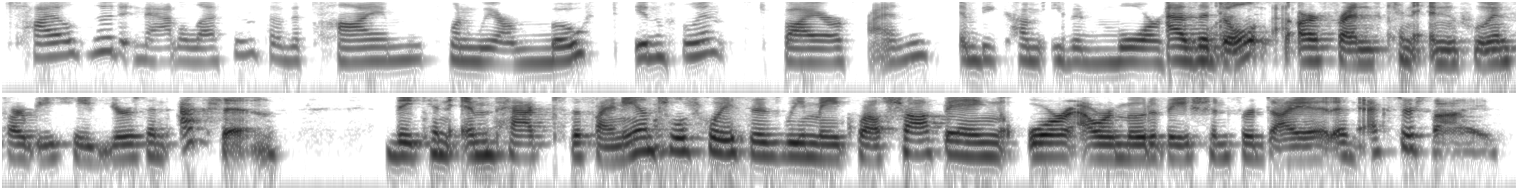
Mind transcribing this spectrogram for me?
childhood and adolescence are the times when we are most influenced by our friends and become even more as adults our friends can influence our behaviors and actions. They can impact the financial choices we make while shopping or our motivation for diet and exercise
